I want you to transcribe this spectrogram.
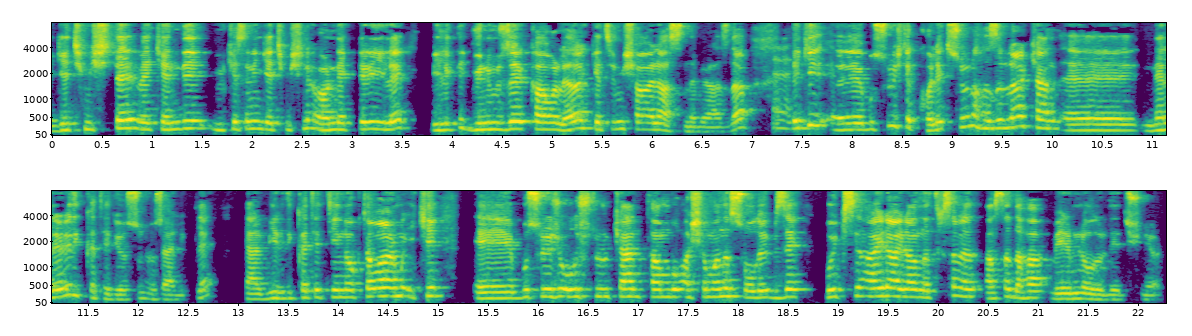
geçmişte ve kendi ülkesinin geçmişini örnekleriyle birlikte günümüze coverlayarak getirmiş hali aslında biraz da. Evet. Peki e, bu süreçte koleksiyonu hazırlarken e, nelere dikkat ediyorsun özellikle? Yani bir dikkat ettiğin nokta var mı? İki e, bu süreci oluştururken tam bu aşama nasıl oluyor? Bize bu ikisini ayrı ayrı anlatırsan aslında daha verimli olur diye düşünüyorum.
